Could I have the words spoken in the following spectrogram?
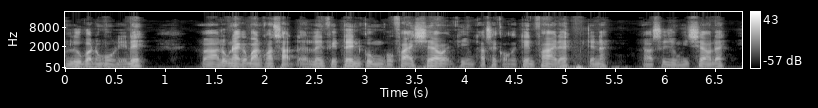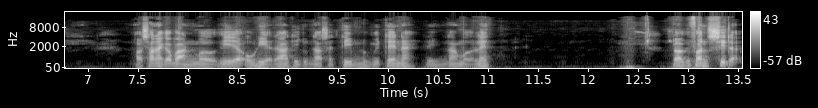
lưu vào trong ổ đĩa D và lúc này các bạn quan sát ở lên phía trên cùng của file Excel ấy, thì chúng ta sẽ có cái tên file đây trên này. Đó, sử dụng Excel đây. Và sau này các bạn mở cái ổ đĩa ra thì chúng ta sẽ tìm đúng cái tên này để chúng ta mở lên. Rồi cái phần sheet ấy,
